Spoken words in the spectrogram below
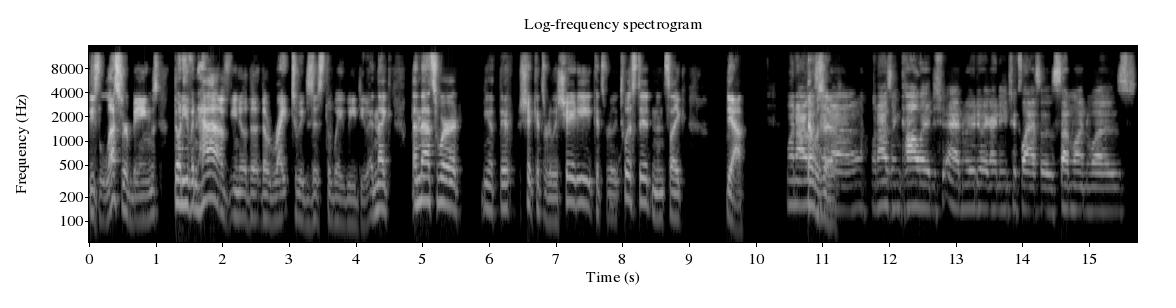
these lesser beings don't even have you know the the right to exist the way we do. And like and that's where you know the shit gets really shady, it gets really twisted, and it's like, yeah, when I was, was in, uh, when I was in college and we were doing our Nietzsche classes, someone was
